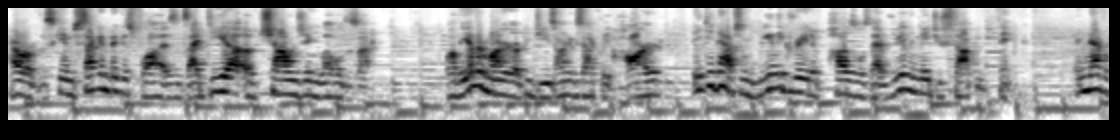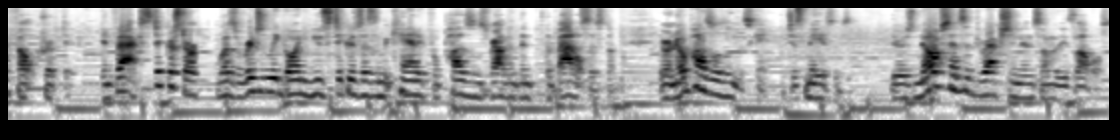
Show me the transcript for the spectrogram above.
However, this game's second biggest flaw is its idea of challenging level design. While the other Mario RPGs aren't exactly hard, they did have some really creative puzzles that really made you stop and think. It never felt cryptic. In fact, Sticker Star was originally going to use stickers as a mechanic for puzzles rather than the battle system. There are no puzzles in this game, just mazes. There is no sense of direction in some of these levels.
